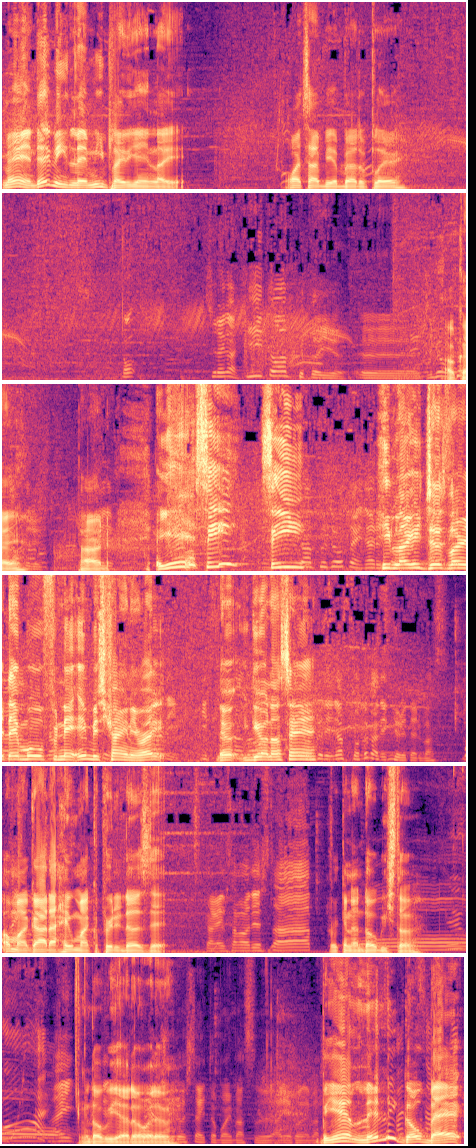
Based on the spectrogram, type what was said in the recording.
Man, they be let me play the game like. Watch I be a better player. Okay. Powered. Yeah, see? See? He like he just learned that move from the image training, right? You get what I'm saying? Oh my god, I hate when my computer does that. Freaking Adobe stuff. Adobe at or whatever. But yeah, literally go back.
